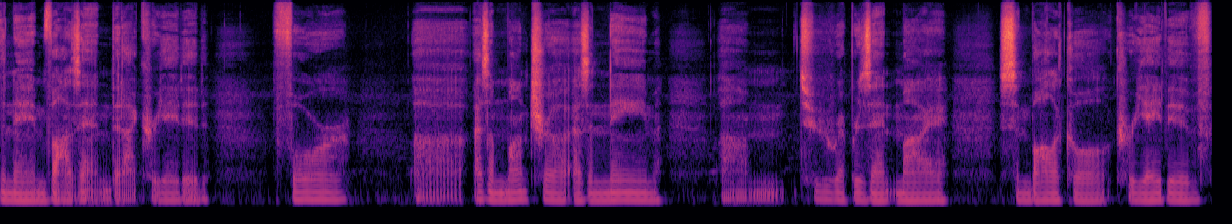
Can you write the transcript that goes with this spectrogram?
the name Vazen that I created for uh, as a mantra, as a name um, to represent my symbolical, creative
